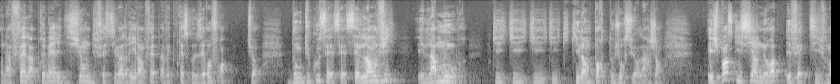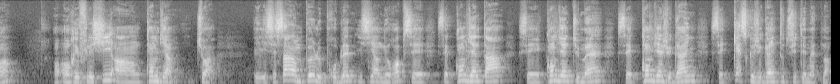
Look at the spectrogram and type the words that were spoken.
On a fait la première édition du festival Rire en Fête avec presque zéro franc, tu vois. Donc du coup, c'est l'envie et l'amour qui, qui, l'emporte toujours sur l'argent. Et je pense qu'ici en Europe, effectivement, on, réfléchit en combien, tu vois. Et c'est ça un peu le problème ici en Europe, c'est combien tu as, c'est combien tu mets, c'est combien je gagne, c'est qu'est-ce que je gagne tout de suite et maintenant.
